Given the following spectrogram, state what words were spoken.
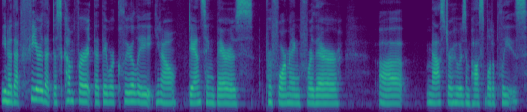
you know, that fear, that discomfort that they were clearly, you know, dancing bears performing for their uh, master who is impossible to please.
